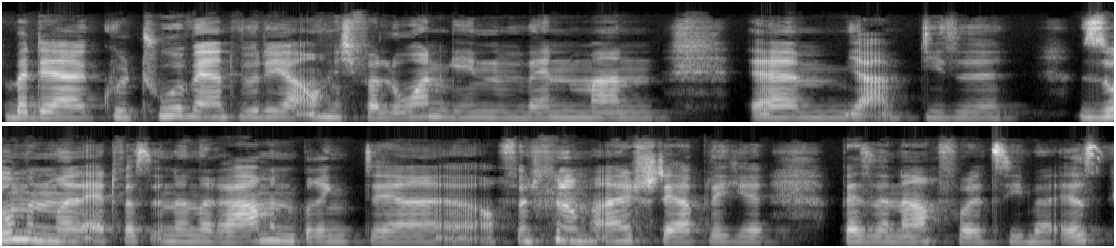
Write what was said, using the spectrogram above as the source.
Aber der Kulturwert würde ja auch nicht verloren gehen, wenn man ähm, ja diese Summen mal etwas in einen Rahmen bringt, der äh, auch für Normalsterbliche besser nachvollziehbar ist.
